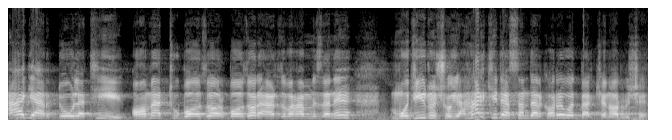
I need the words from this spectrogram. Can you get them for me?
اگر دولتی آمد تو بازار بازار ارز و هم بزنه مدیرشو یا هر کی دستن در کاره باید برکنار بشه.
